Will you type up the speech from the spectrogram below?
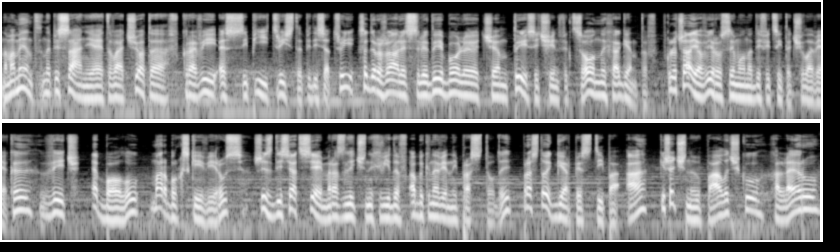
На момент написания этого отчета в крови SCP-353 содержались следы более чем тысячи инфекционных агентов, включая вирус иммунодефицита человека, ВИЧ, Эболу, Марбургский вирус, 67 различных видов обыкновенной простуды, простой герпес типа А, кишечную палочку, холеру,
